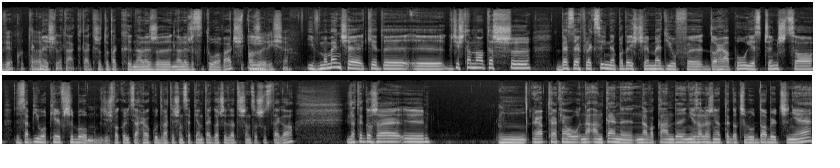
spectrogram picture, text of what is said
wieku, tak? tak? myślę, tak, tak, że to tak należy, należy sytuować. Parzyli się. I w momencie, kiedy y, gdzieś tam no, też y, bezrefleksyjne podejście mediów y, do rapu jest czymś, co zabiło pierwszy boom gdzieś w okolicach roku 2005 czy 2006, dlatego że mm, rap trafiał na anteny, na wokandy, niezależnie od tego, czy był dobry, czy nie,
